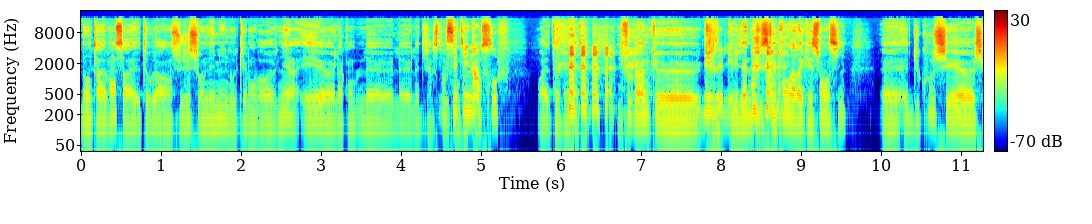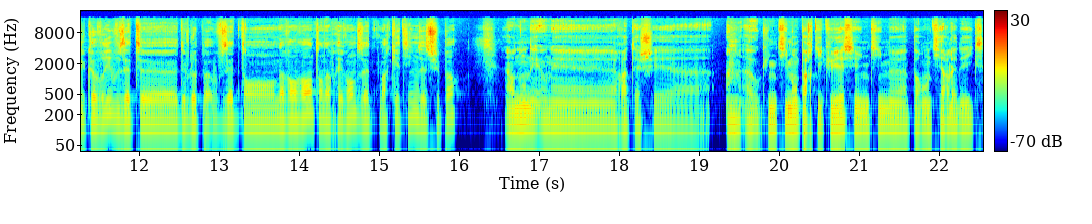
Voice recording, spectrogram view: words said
dans ta réponse, t'as ouvert un sujet sur le naming auquel on va revenir et la, la, la- la diversité Bon, C'est une intro. Ouais, fait une intro. Il faut quand même que, que Yann puisse répondre à la question aussi. Euh, du coup, chez, euh, chez Covery, vous êtes euh, développeur, vous êtes en avant-vente, en après-vente, vous êtes marketing, vous êtes support? Alors nous, on est, on est rattaché à, à aucune team en particulier, c'est une team à part entière, la DX.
